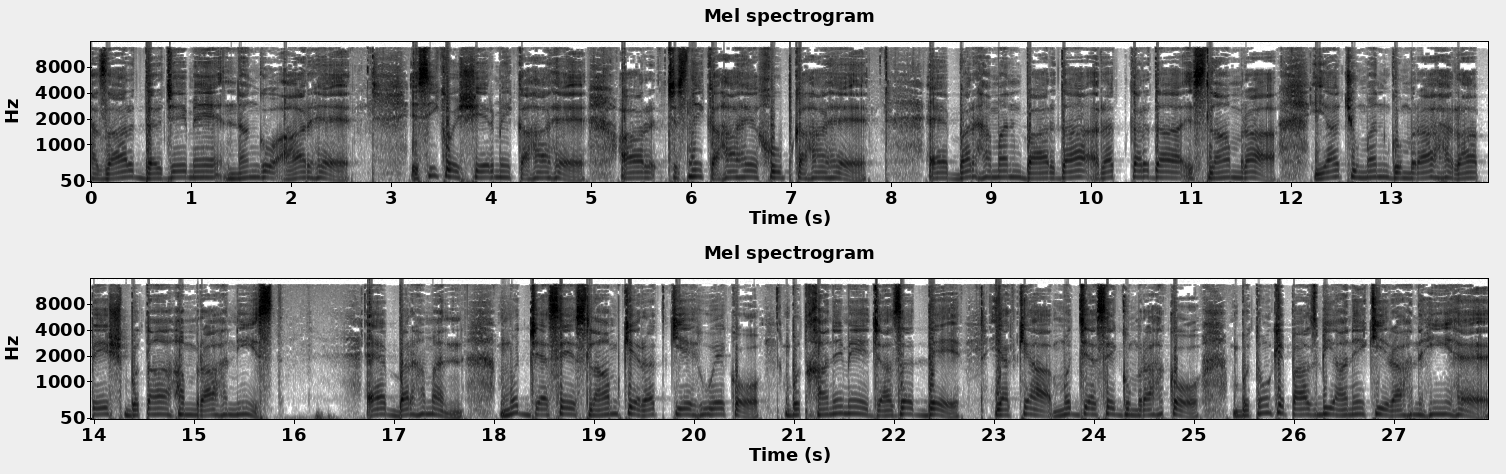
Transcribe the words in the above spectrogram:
ہزار درجے میں ننگ و آر ہے۔ اسی کو اس شعر میں کہا ہے، اور جس نے کہا ہے، خوب کہا ہے۔ اے برہمن باردہ رت کردہ اسلام را یا چمن گمراہ را پیش بتا ہم راہ نیست۔ اے برہمن، مجھ جیسے اسلام کے رد کیے ہوئے کو بت خانے میں اجازت دے، یا کیا مجھ جیسے گمراہ کو بتوں کے پاس بھی آنے کی راہ نہیں ہے؟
